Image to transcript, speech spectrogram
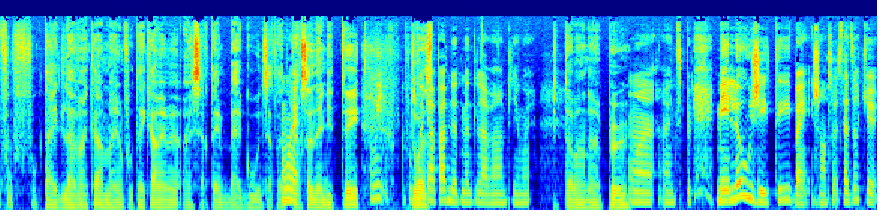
faut, faut que tu ailles de l'avant quand même. Il faut que tu aies quand même un, un certain bagou, une certaine Ouais. personnalité. Oui, faut que tu Toi, sois capable de te mettre de l'avant, puis ouais. Puis de te vendre un peu. Ouais, un petit peu. Mais là où j'ai été, ben, chanceuse, c'est-à-dire que.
